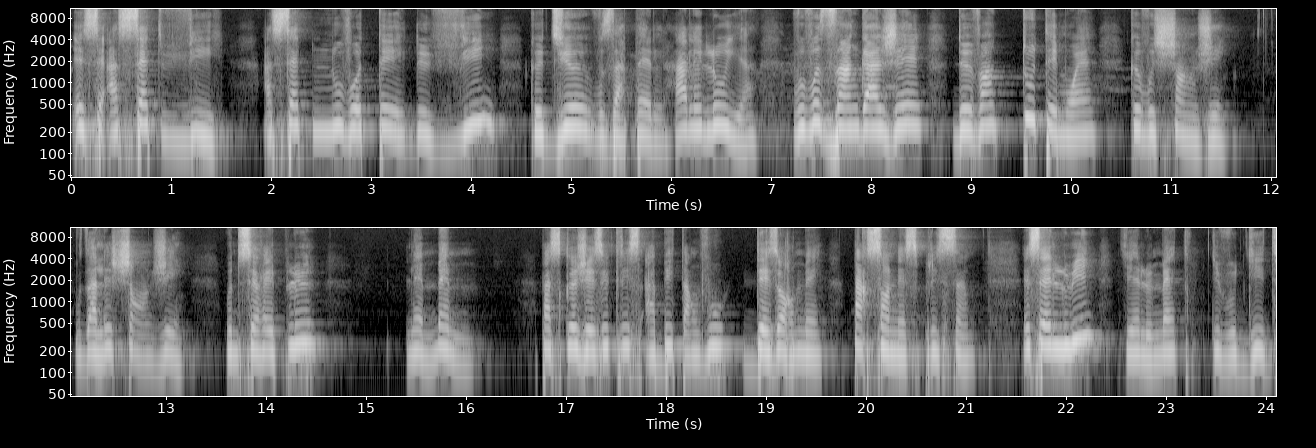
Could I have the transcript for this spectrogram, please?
Et c'est à cette vie, à cette nouveauté de vie que Dieu vous appelle. Alléluia. Vous vous engagez devant tout témoin que vous changez. Vous allez changer. Vous ne serez plus les mêmes parce que Jésus-Christ habite en vous désormais par son Esprit Saint. Et c'est lui qui est le maître qui vous guide.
